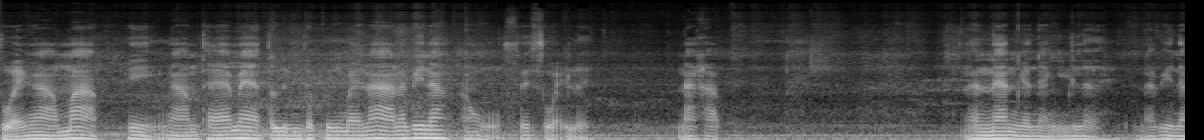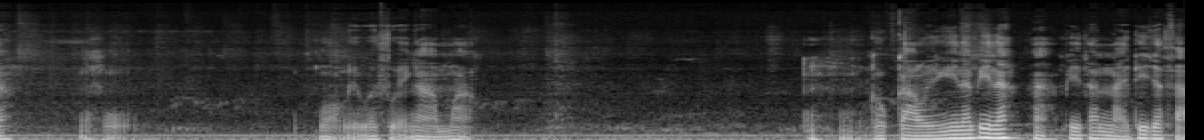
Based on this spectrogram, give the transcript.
สวยงามมากพี่งามแท้แม่ตะลึงตะพึงใบหน้านะพี่นะเอาสวยๆเลยนะครับแน่นๆกันอย่างนี้เลยนะพี่นะโอ้โหบอกเลยว่าสวยงามมากเก่าๆอย่างนี้นะพี่นะอะพี่ท่านไหนที่จะสะ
